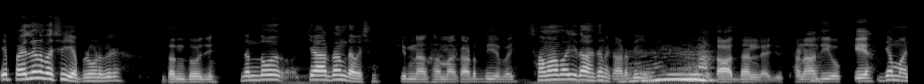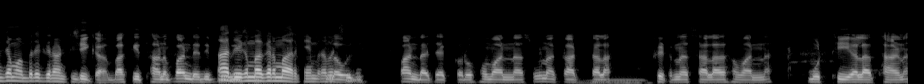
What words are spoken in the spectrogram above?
ਇਹ ਪਹਿਲਣ ਵਛੀ ਆ ਪਲੋਣ ਵੀਰ। ਦੰਦੋ ਜੀ। ਦੰਦੋਂ ਚਾਰ ਦੰਦ ਆ ਵਛੀ ਕਿੰਨਾ ਸਮਾਂ ਕੱਢਦੀ ਹੈ ਬਾਈ? ਸਮਾਂ ਬਾਈ 10 ਦਿਨ ਕੱਢਦੀ ਆ। ਦਸ ਦਿਨ ਲੈ ਜੂ। ਥਣਾ ਦੀ ਓਕੇ ਆ। ਜਮਾ ਜਮਾ ਵੀਰੇ ਗਾਰੰਟੀ ਠੀਕ ਆ ਬਾਕੀ ਥਣ ਭਾਂਡੇ ਦੀ ਆ ਦੇਖ ਮਗਰ ਮਾਰ ਕੇ ਮੇਰਾ ਲਓ ਬੱਚੀ ਜੀ ਭਾਂਡਾ ਚੈੱਕ ਕਰੋ ਹਵਾਨਾ ਸੋਹਣਾ ਕੱਟ ਵਾਲਾ ਫਿਟਨੈਸ ਵਾਲਾ ਹਵਾਨਾ ਮੁੱਠੀ ਵਾਲਾ ਥਣ।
